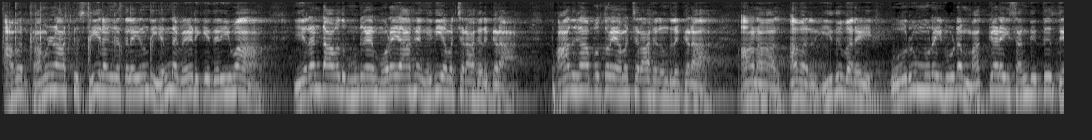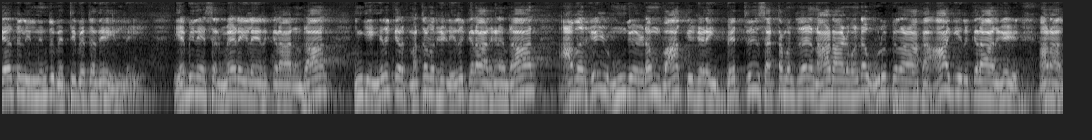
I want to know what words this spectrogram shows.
அவர் தமிழ்நாட்டு ஸ்ரீரங்கத்தில் இருந்து என்ன வேடிக்கை தெரியுமா? இரண்டாவது முறையாக நிதி அமைச்சராக இருக்கிறார். பாதுகாப்புத்துறை அமைச்சராக இருந்திருக்கிறார். ஆனால் அவர் இதுவரை ஒரு முறை கூட மக்களை சந்தித்து தேர்தலில் நின்று வெற்றி பெற்றதே இல்லை. எபினேசர் மேடையில் இருக்கிறார் என்றால் இங்கே இருக்கிற மற்றவர்கள் இருக்கிறார்கள் என்றால் அவர்கள் உங்களிடம் வாக்குகளை பெற்று சட்டமன்ற நாடாளுமன்ற உறுப்பினராக ஆகியிருக்கிறார்கள். ஆனால்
